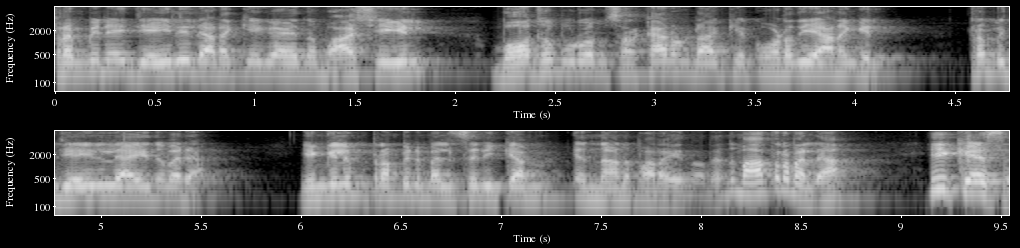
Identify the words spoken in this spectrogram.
ട്രംപിനെ ജയിലിൽ അടയ്ക്കുക എന്ന വാശിയിൽ ബോധപൂർവം സർക്കാർ ഉണ്ടാക്കിയ കോടതിയാണെങ്കിൽ ട്രംപ് ജയിലിലായി എന്ന് വരാം. എങ്കിലും ട്രംപിന് മത്സരിക്കാം എന്നാണ് പറയുന്നത്. എന്ന് മാത്രമല്ല ഈ കേസ്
